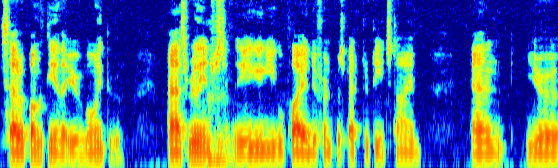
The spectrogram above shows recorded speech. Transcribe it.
set of pankti that you're going through, and that's really mm-hmm. interesting. Mm-hmm. You, you apply a different perspective to each time, and your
